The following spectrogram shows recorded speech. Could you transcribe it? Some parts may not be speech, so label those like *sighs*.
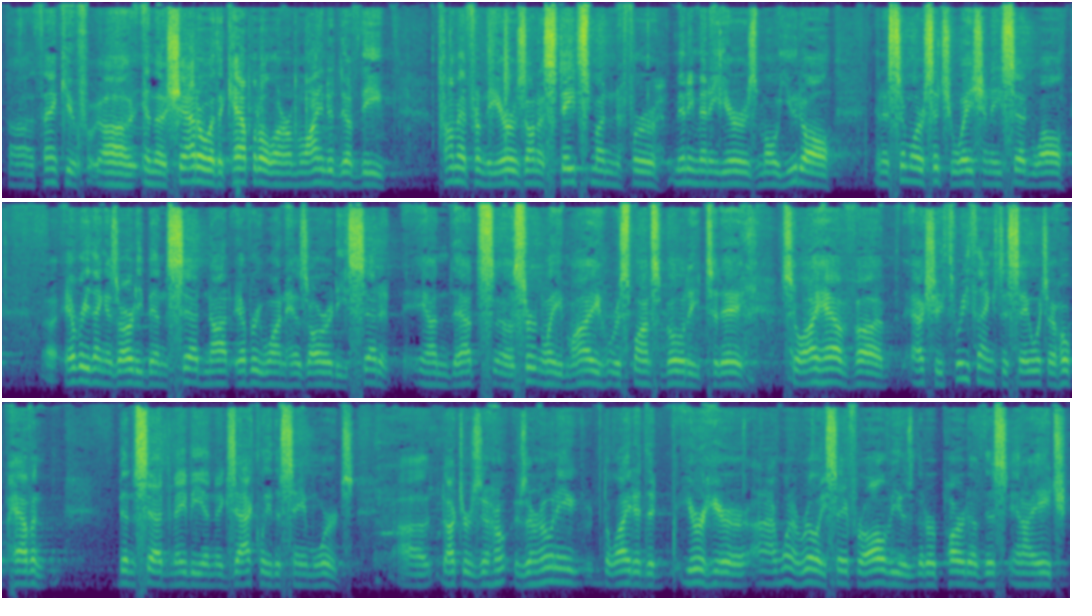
Uh, thank you. For, uh, in the shadow of the Capitol, I'm reminded of the comment from the Arizona statesman for many, many years, Mo Udall. In a similar situation, he said, well, uh, everything has already been said, not everyone has already said it and that's uh, certainly my responsibility today. So I have uh, actually three things to say, which I hope haven't been said maybe in exactly the same words. Uh, Dr. Zerhouni, delighted that you're here. I want to really say for all of you that are part of this NIH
